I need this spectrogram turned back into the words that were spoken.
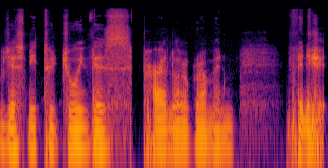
we just need to join this parallelogram and finish it.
